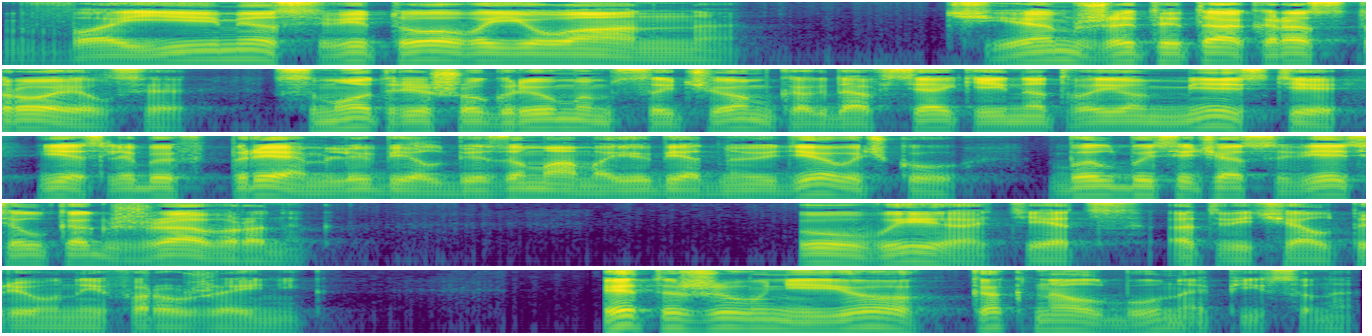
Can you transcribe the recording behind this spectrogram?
«Во имя святого Иоанна! Чем же ты так расстроился? Смотришь угрюмым сычом, когда всякий на твоем месте, если бы впрямь любил без ума мою бедную девочку, был бы сейчас весел, как жаворонок». «Увы, отец», — отвечал приуныв оружейник, — «это же у нее, как на лбу написано».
